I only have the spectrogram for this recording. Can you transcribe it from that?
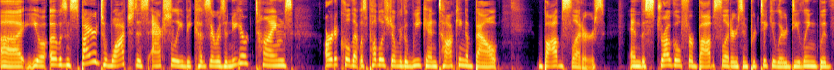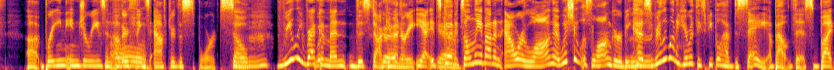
uh, you know, I was inspired to watch this actually because there was a New York Times article that was published over the weekend talking about bobsledders and the struggle for bobsledders in particular dealing with uh, brain injuries and other things after the sport. So, really recommend this documentary. Yeah, it's Yeah. good. It's only about an hour long. I wish it was longer because really want to hear what these people have to say about this. But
